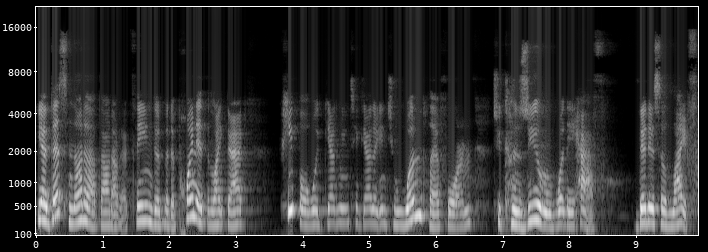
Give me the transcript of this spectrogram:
Yeah, that's not about other thing, but the point is like that people were gathering together into one platform to consume what they have. That is a life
